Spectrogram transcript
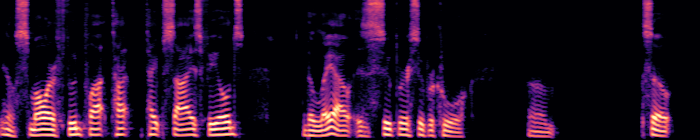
you know, smaller food plot type, type size fields. The layout is super, super cool. Um, so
